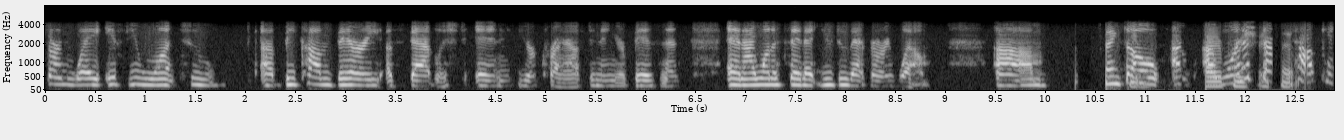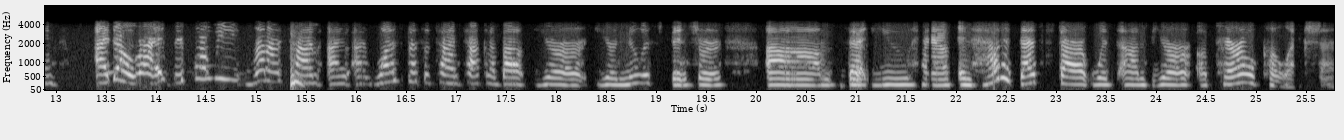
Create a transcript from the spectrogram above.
certain way if you want to uh, become very established in your craft and in your business. And I want to say that you do that very well. Um, Thank you. so I, I, I want to start that. talking. I know, right? Before we run out of time, I, I want to spend some time talking about your your newest venture um, that you have, and how did that start with um, your apparel collection?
